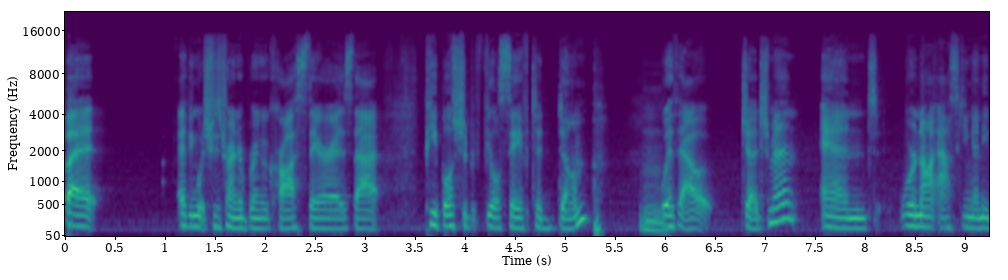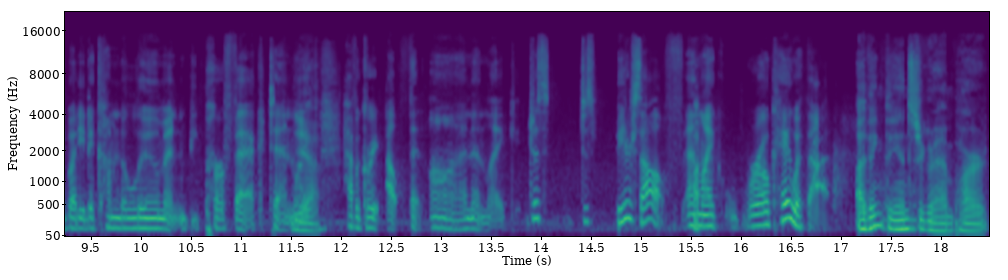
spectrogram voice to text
But I think what she's trying to bring across there is that people should feel safe to dump mm. without judgment. And we're not asking anybody to come to Loom and be perfect and like Yeah. have a great outfit on and like just just be yourself. And like we're okay with that. I think the Instagram part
